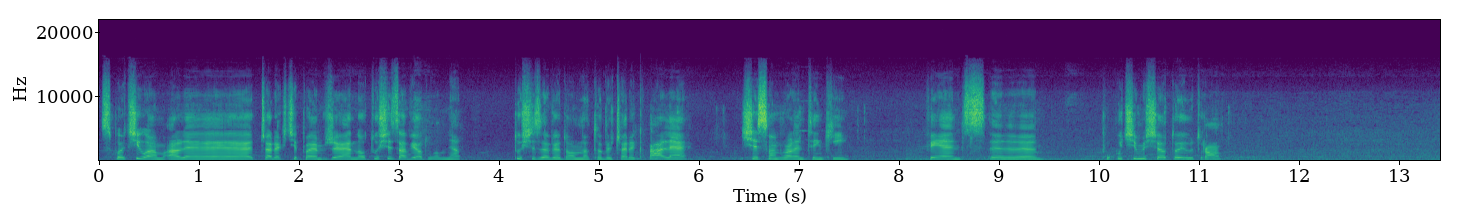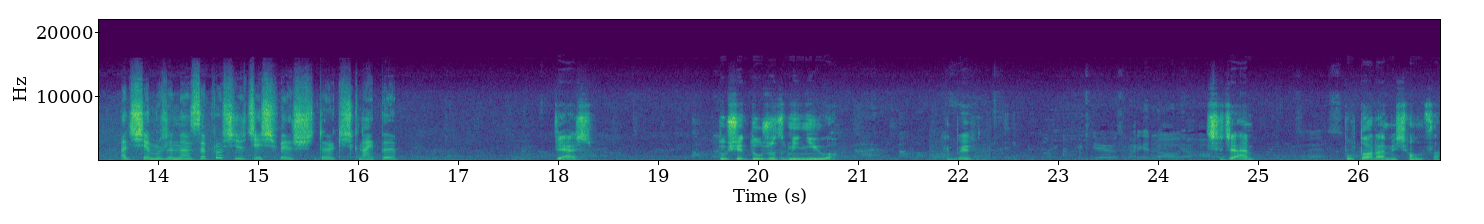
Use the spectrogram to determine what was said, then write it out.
Spłaciłam, ale Czarek ci powiem, że no tu się zawiodłam, nie? Tu się zawiodłam na tobie, Czarek, ale dzisiaj są walentynki, więc yy, pokłócimy się o to jutro. A dzisiaj może nas zaprosisz gdzieś, wiesz, do jakiejś knajpy? Wiesz, tu się dużo zmieniło. Jakby. Siedziałem półtora miesiąca.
